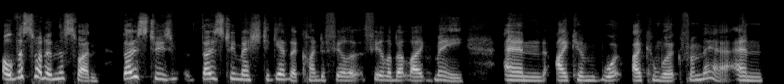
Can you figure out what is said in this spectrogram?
oh, this one and this one, those two, those two meshed together kind of feel, feel a bit like me. And I can work, I can work from there. And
